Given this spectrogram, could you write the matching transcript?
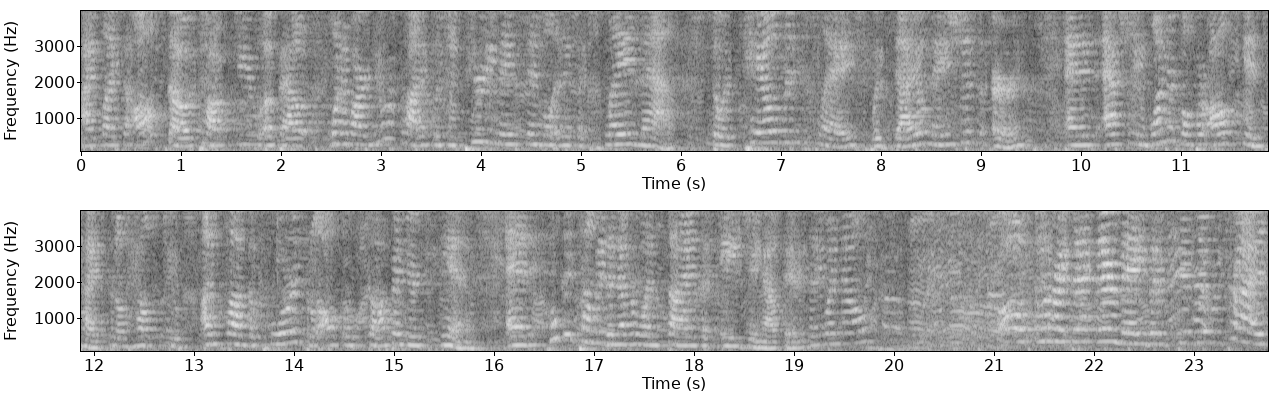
I'd like to also talk to you about one of our newer products, which is Purity Made Simple, and it's a clay mask. So it's kaolin clay with diatomaceous earth, and it's actually wonderful for all skin types. It'll help to unclog the pores, it'll also soften your skin. And who can tell me the number one signs of aging out there? Does anyone know? Oh, someone right back there, May. You better give them a prize.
